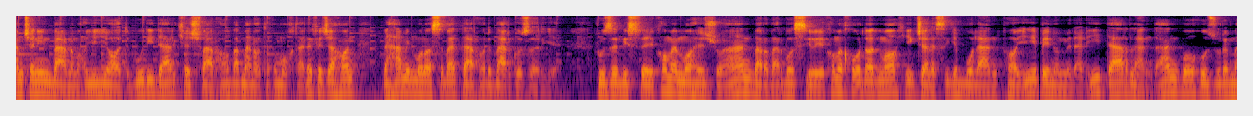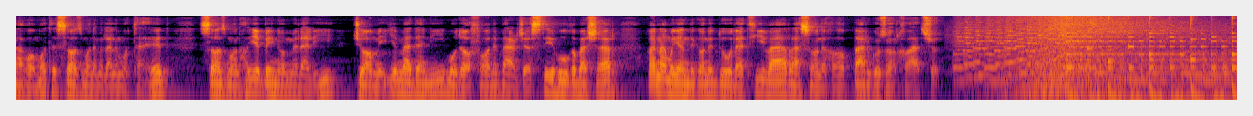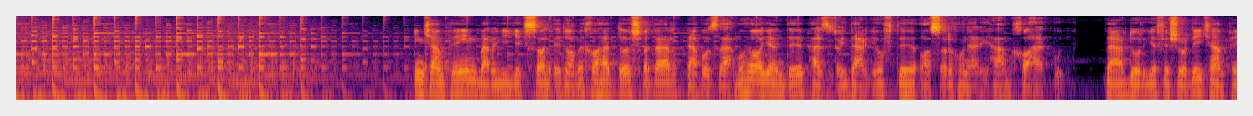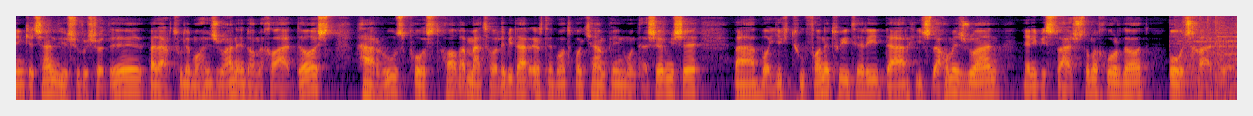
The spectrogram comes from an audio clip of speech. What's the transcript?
همچنین برنامه های یادبودی در کشورها و مناطق مختلف جهان به همین مناسبت در حال برگزاریه. روز 21 ماه جوان برابر با 31 خرداد ماه یک جلسه بلند پایی بین المللی در لندن با حضور مقامات سازمان ملل متحد، سازمان های بین المللی، جامعه مدنی، مدافعان برجسته حقوق بشر و نمایندگان دولتی و رسانه ها برگزار خواهد شد. این کمپین برای یک سال ادامه خواهد داشت و در دوازده ماه آینده پذیرای دریافت آثار هنری هم خواهد بود. در دوره فشرده کمپین که چندی شروع شده و در طول ماه جوان ادامه خواهد داشت هر روز پست ها و مطالبی در ارتباط با کمپین منتشر میشه و با یک طوفان توییتری در 18 جوان یعنی 28 خرداد اوج خواهد گرفت.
